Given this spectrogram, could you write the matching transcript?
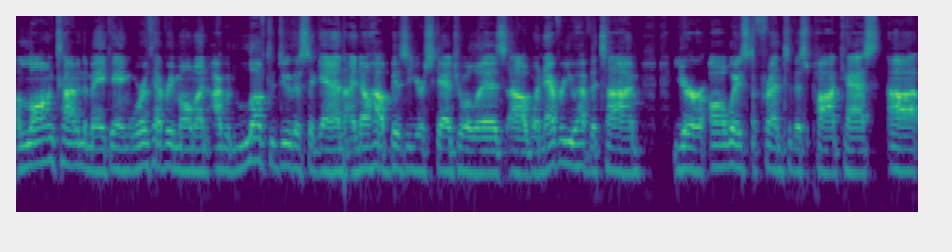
a long time in the making, worth every moment. I would love to do this again. I know how busy your schedule is. Uh, whenever you have the time, you're always a friend to this podcast. Uh,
